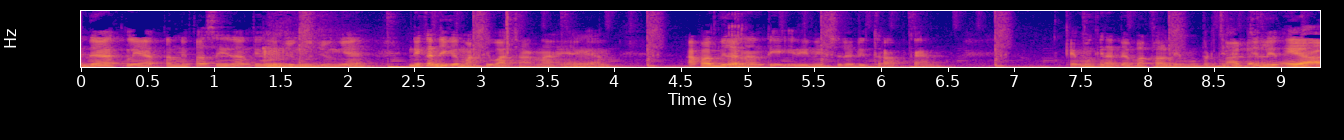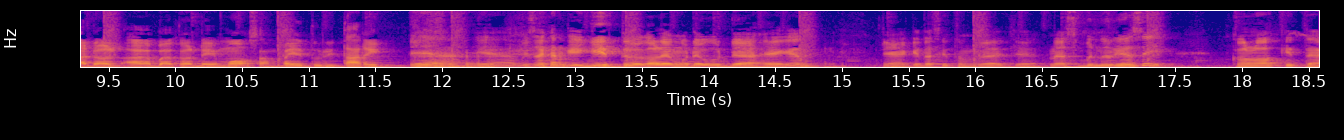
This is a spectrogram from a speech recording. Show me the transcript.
udah kelihatan nih pasti nanti ujung-ujungnya. Ini kan juga masih wacana ya kan. Apabila nanti ini sudah diterapkan, kayak mungkin ada bakal demo berjilid-jilid. iya ada, ada bakal demo sampai itu ditarik. Iya, iya, bisa kan kayak gitu kalau yang udah-udah ya kan. Ya kita sih tunggu aja. Nah sebenarnya sih kalau kita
